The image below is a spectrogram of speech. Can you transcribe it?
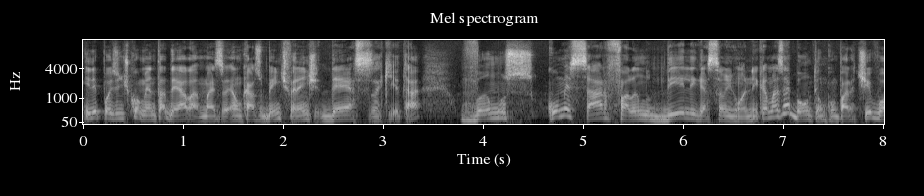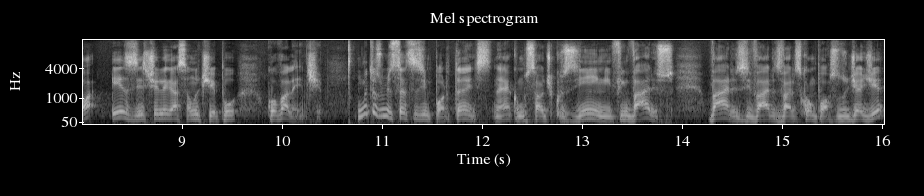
E depois a gente comenta dela, mas é um caso bem diferente dessas aqui, tá? Vamos começar falando de ligação iônica, mas é bom ter um comparativo, ó, existe ligação do tipo covalente. Muitas substâncias importantes, né, como sal de cozinha, enfim, vários, vários e vários, vários compostos do dia a dia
